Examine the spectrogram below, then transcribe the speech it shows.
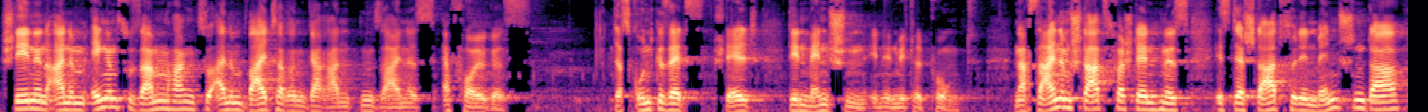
stehen in einem engen Zusammenhang zu einem weiteren Garanten seines Erfolges. Das Grundgesetz stellt den Menschen in den Mittelpunkt. Nach seinem Staatsverständnis ist der Staat für den Menschen da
